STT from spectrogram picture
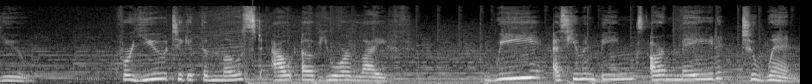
you, for you to get the most out of your life. We, as human beings, are made to win.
